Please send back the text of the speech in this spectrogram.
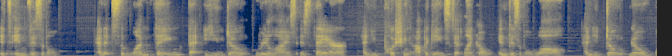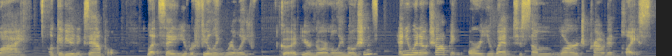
It's invisible. And it's the one thing that you don't realize is there and you pushing up against it like an invisible wall and you don't know why. I'll give you an example. Let's say you were feeling really good, your normal emotions, and you went out shopping or you went to some large crowded place.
